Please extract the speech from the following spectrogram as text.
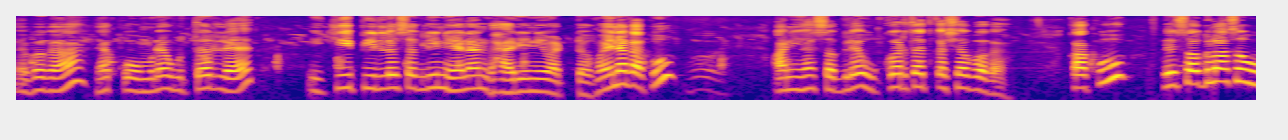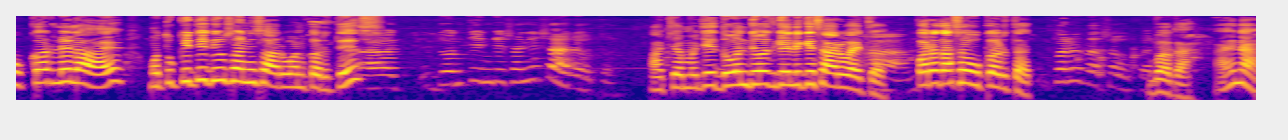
हे बघा ह्या कोंबड्या उतरल्यात. हिची पिल्लं सगळी नेला आणि घारीनी वाटतं. होय ना काकू? आणि ह्या सगळ्या उकरतात कशा बघा. काकू हे सगळं असं उकरलेलं आहे. मग तू किती दिवसांनी सारवण करतेस? दोन तीन दिवसांनी सारवतो. अच्छा म्हणजे दोन दिवस गेले की सारवायचं? परत असं उकरतात? परत असं बघा आहे ना?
